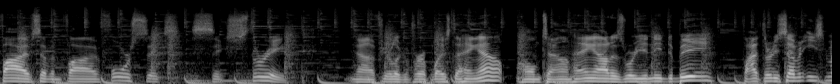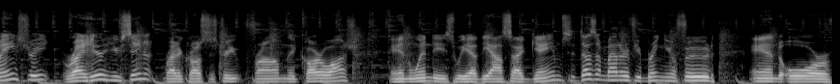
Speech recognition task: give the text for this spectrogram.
575 4663. Now, if you're looking for a place to hang out, Hometown Hangout is where you need to be. 537 East Main Street, right here. You've seen it, right across the street from the car wash and Wendy's. We have the outside games. It doesn't matter if you bring your food and or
